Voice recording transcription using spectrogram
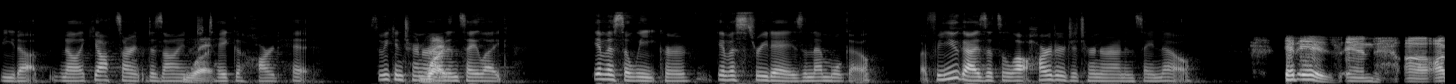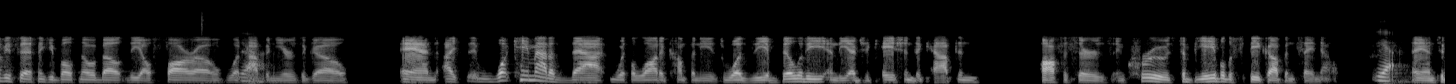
beat up. You know, like yachts aren't designed right. to take a hard hit. So we can turn around right. and say like, give us a week or give us three days and then we'll go. But for you guys, it's a lot harder to turn around and say no. It is, and uh, obviously, I think you both know about the El Faro, what yeah. happened years ago. And I what came out of that with a lot of companies was the ability and the education to captains, officers, and crews to be able to speak up and say no. Yeah. And to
